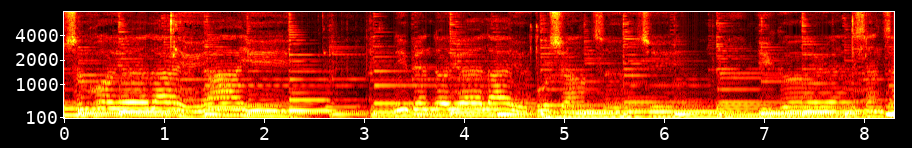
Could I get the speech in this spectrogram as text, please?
生活越来越压抑，你变得越来越不像自己，一个人散在。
